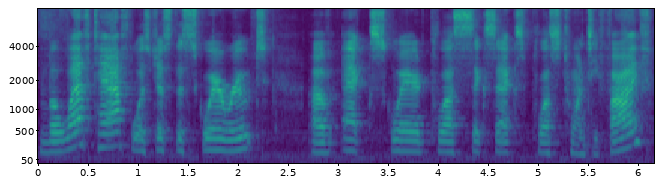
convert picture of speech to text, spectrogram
the left half was just the square root of x squared plus 6x plus 25.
